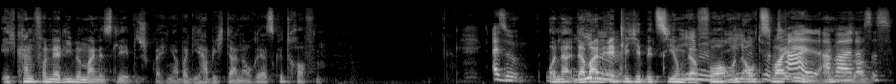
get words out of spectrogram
ich kann von der Liebe meines Lebens sprechen, aber die habe ich dann auch erst getroffen. also Und da, da waren lieben- etliche Beziehungen lieben- davor und lieben auch zwei total, Ehen. ne? aber Also- das ist,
